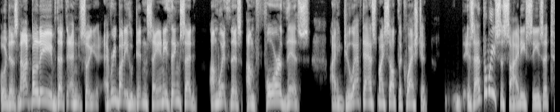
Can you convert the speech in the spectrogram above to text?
who does not believe that, and so everybody who didn't say anything said, I'm with this, I'm for this. I do have to ask myself the question is that the way society sees it?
